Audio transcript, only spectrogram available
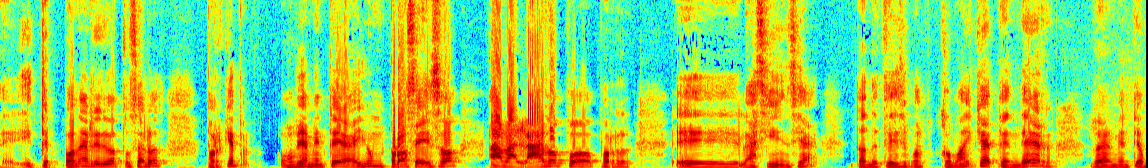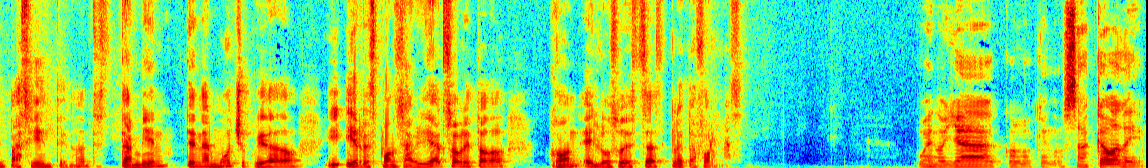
Eh, y te pone en riesgo tu salud. ¿Por qué? Obviamente hay un proceso avalado por eh, la ciencia, donde te dice, bueno, cómo hay que atender realmente a un paciente, ¿no? Entonces, también tener mucho cuidado y, responsabilidad, sobre todo, con el uso de estas plataformas. Bueno, ya con lo que nos acaba de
